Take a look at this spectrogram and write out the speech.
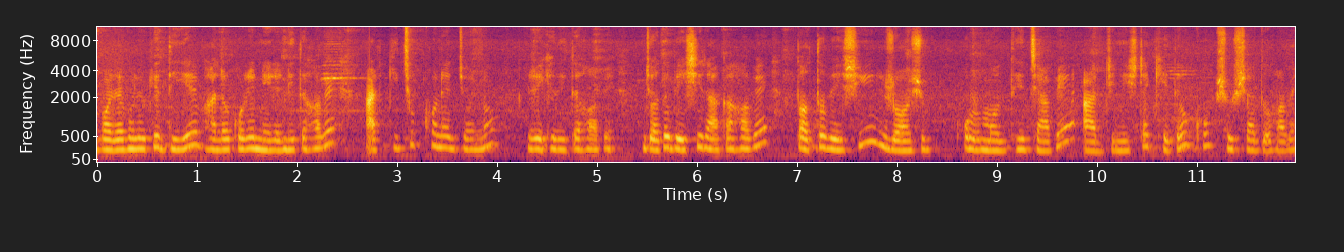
গজাগুলোকে দিয়ে ভালো করে নেড়ে নিতে হবে আর কিছুক্ষণের জন্য রেখে দিতে হবে। যত বেশি রাখা হবে, তত বেশি রস ওর মধ্যে যাবে আর জিনিসটা খেতেও খুব সুস্বাদু হবে।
